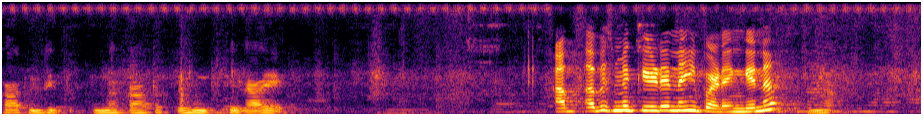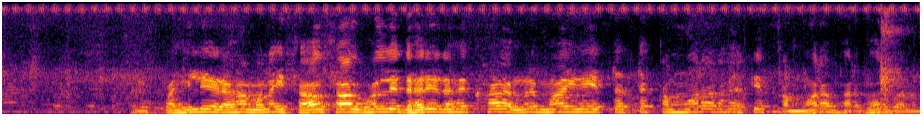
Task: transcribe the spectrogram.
काट न काट तो हम खिलाए अब अब इसमें कीड़े नहीं पड़ेंगे ना? न। पहले रहा मना साल साल भर ले धरे रहे खा मेरे माँ ये तक तक कमोरा रहे कमोरा भर भर बना।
